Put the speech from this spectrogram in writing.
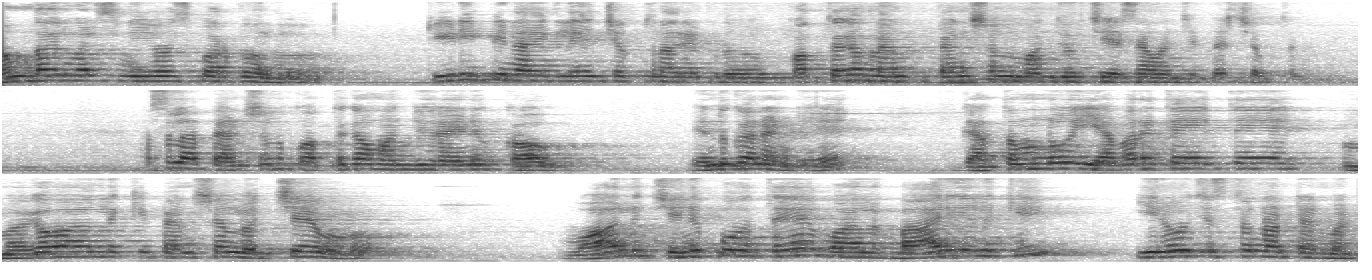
ఆందాల నియోజకవర్గంలో టీడీపీ నాయకులు ఏం చెప్తున్నారు ఇప్పుడు? కొత్తగా మెన్ పెన్షన్ మంజూరు చేశామని చెప్పేసి చెప్తున్నారు. అసలు ఆ పెన్షన్లు కొత్తగా మంజూరైనవి కావు. ఎందుకనంటే గతంలో ఎవరికైతే మగవాళ్ళకి పెన్షన్లు వచ్చేవో వాళ్ళు చనిపోతే వాళ్ళ భార్యలకి ఈరోజు ఇస్తున్నట్టు అనమాట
